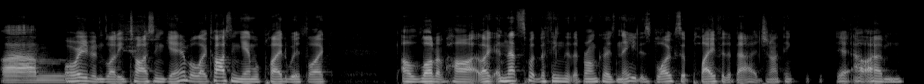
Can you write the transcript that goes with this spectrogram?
Um, or even bloody Tyson Gamble. Like Tyson Gamble played with like a lot of heart. Like, and that's what the thing that the Broncos need is blokes that play for the badge. And I think, yeah, um,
